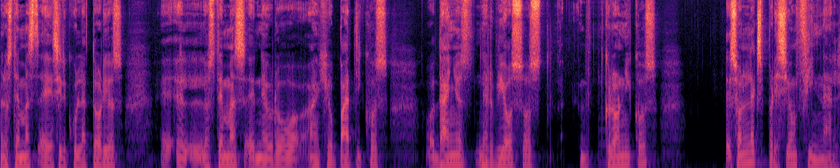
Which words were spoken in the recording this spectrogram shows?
los temas eh, circulatorios eh, los temas eh, neuroangiopáticos o daños nerviosos crónicos eh, son la expresión final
